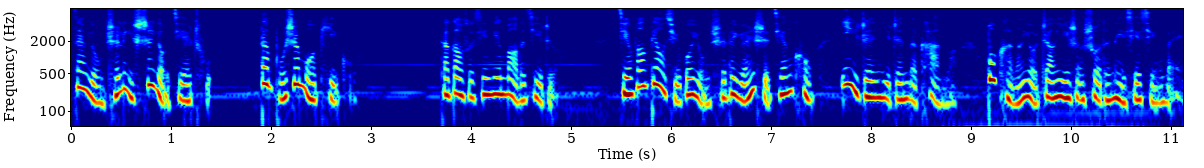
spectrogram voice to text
在泳池里是有接触，但不是摸屁股。他告诉《新京报》的记者，警方调取过泳池的原始监控，一帧一帧的看了，不可能有张医生说的那些行为。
